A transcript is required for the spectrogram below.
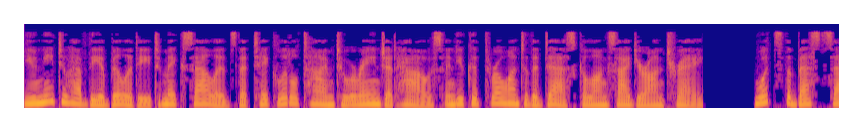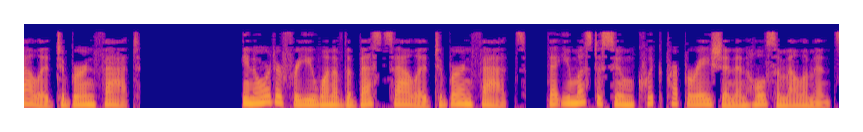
you need to have the ability to make salads that take little time to arrange at house and you could throw onto the desk alongside your entree. What's the best salad to burn fat? In order for you one of the best salad to burn fats, that you must assume quick preparation and wholesome elements.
